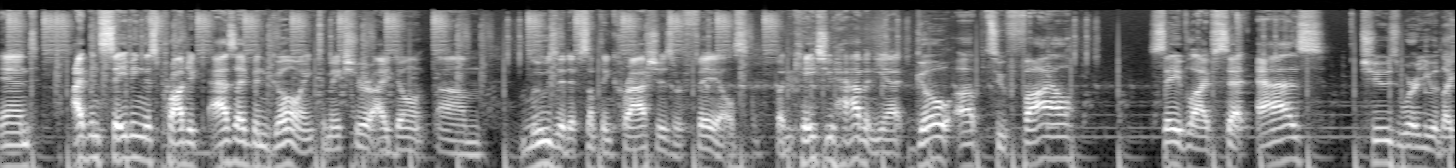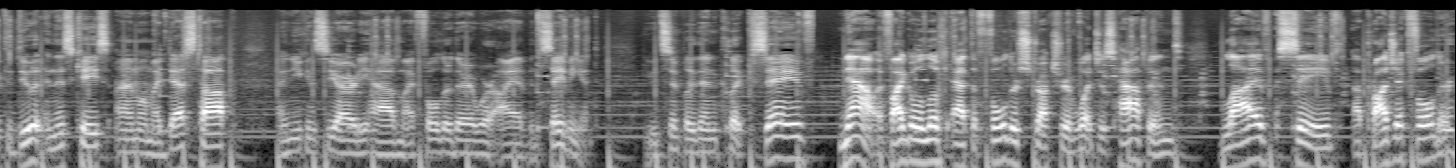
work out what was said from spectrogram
And I've been saving this project as I've been going to make sure I don't um, lose it if something crashes or fails. But in case you haven't yet, go up to File, Save Live Set As, choose where you would like to do it. In this case, I'm on my desktop, and you can see I already have my folder there where I have been saving it. You would simply then click Save. Now, if I go look at the folder structure of what just happened, Live saved a project folder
